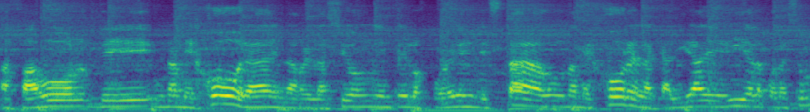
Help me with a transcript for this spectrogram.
a favor de una mejora en la relación entre los poderes del Estado, una mejora en la calidad de vida de la población,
